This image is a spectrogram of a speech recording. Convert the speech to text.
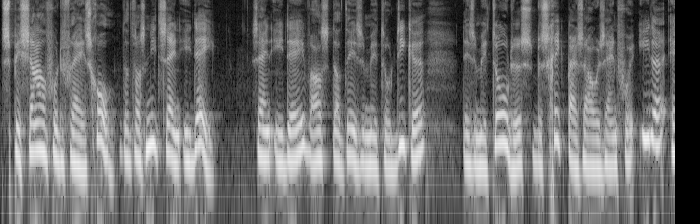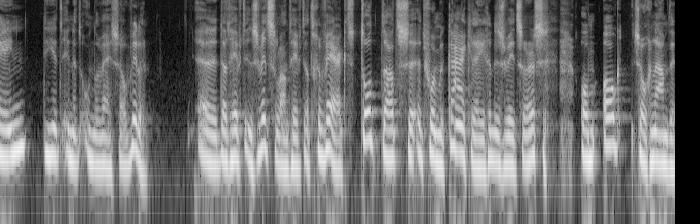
speciaal voor de vrije school. Dat was niet zijn idee. Zijn idee was dat deze methodieken, deze methodes beschikbaar zouden zijn voor iedereen die het in het onderwijs zou willen. Uh, dat heeft in Zwitserland heeft dat gewerkt. Totdat ze het voor elkaar kregen, de Zwitsers, om ook zogenaamde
